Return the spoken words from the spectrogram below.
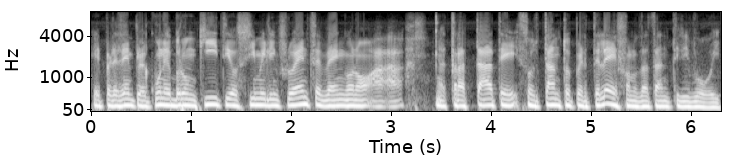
e per esempio alcune bronchiti o simili influenze vengono a, a trattate soltanto per telefono da tanti di voi.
